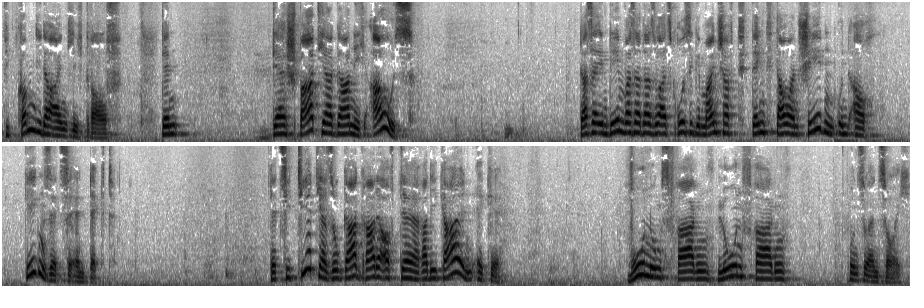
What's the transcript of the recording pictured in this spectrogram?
wie kommen die da eigentlich drauf? Denn der spart ja gar nicht aus, dass er in dem, was er da so als große Gemeinschaft denkt, dauernd Schäden und auch Gegensätze entdeckt. Der zitiert ja sogar gerade auf der radikalen Ecke Wohnungsfragen, Lohnfragen und so ein Zeug.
